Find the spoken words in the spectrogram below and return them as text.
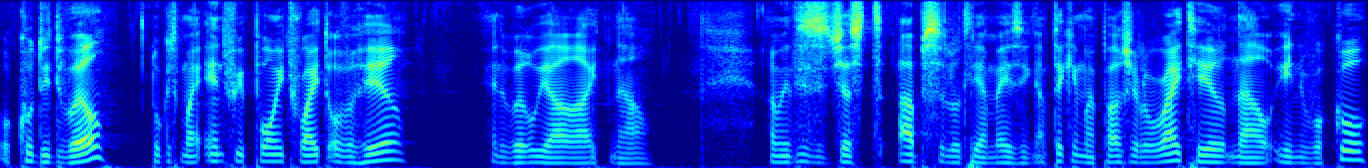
Roku did well. Look at my entry point right over here and where we are right now. I mean, this is just absolutely amazing. I'm taking my partial right here now in Roku.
